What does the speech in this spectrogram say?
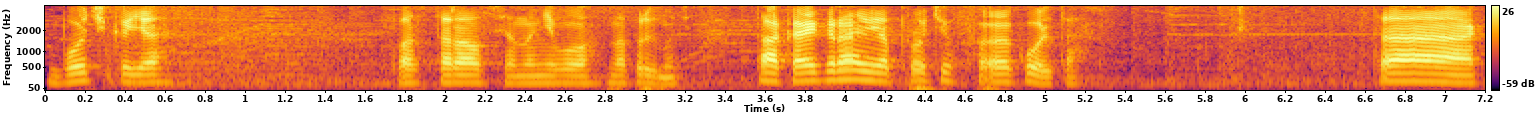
бочка я постарался на него напрыгнуть. Так, а играю я против э, Кольта. Так,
